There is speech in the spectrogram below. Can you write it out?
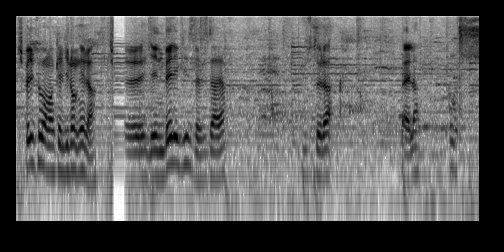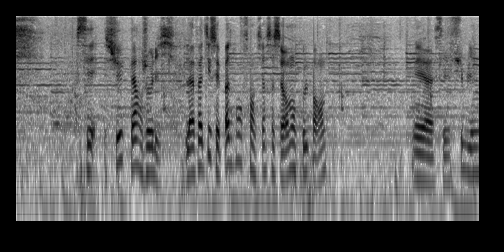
Je sais pas du tout dans quelle ville on est là. Euh, Il y a une belle église là juste derrière. Juste là. Bah là. C'est super joli. La fatigue c'est pas trop ressentir, ça c'est vraiment cool par contre. Mais euh, c'est sublime.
